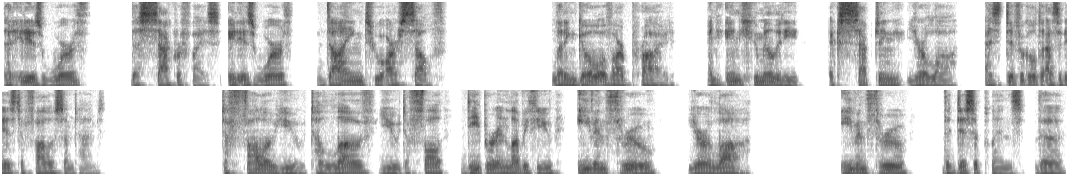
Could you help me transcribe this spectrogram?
that it is worth the sacrifice. It is worth dying to ourself, letting go of our pride, and in humility accepting your law, as difficult as it is to follow sometimes. To follow you, to love you, to fall deeper in love with you, even through your law, even through the disciplines, the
